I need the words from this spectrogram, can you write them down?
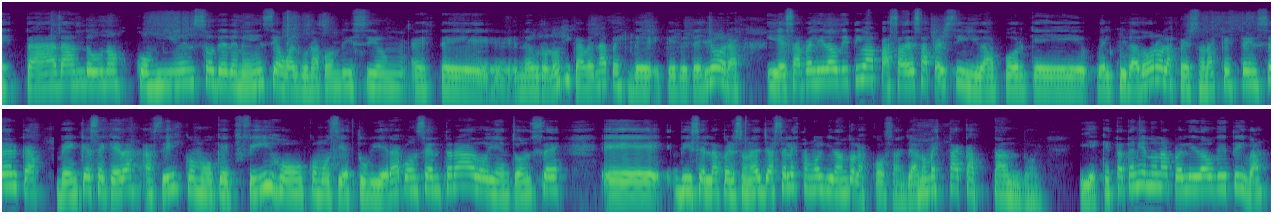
está dando unos comienzos de demencia o alguna condición este, neurológica, ¿verdad? Pues que deteriora. Y esa pérdida auditiva pasa desapercibida porque el cuidador o las personas que estén cerca ven que se queda así como que fijo, como si estuviera concentrado y entonces eh, dicen la persona ya se le están olvidando las cosas, ya no me está captando. Y es que está teniendo una pérdida auditiva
